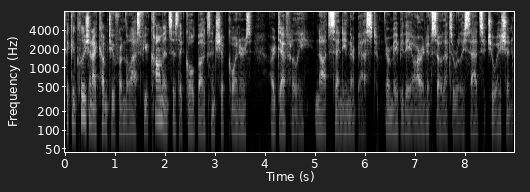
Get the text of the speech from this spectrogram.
The conclusion I come to from the last few comments is that gold bugs and shitcoiners are definitely not sending their best, or maybe they are, and if so, that's a really sad situation.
